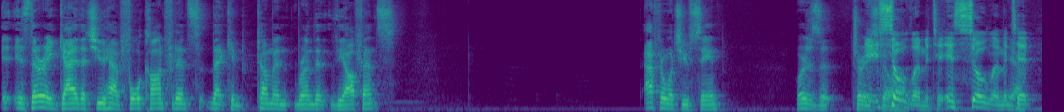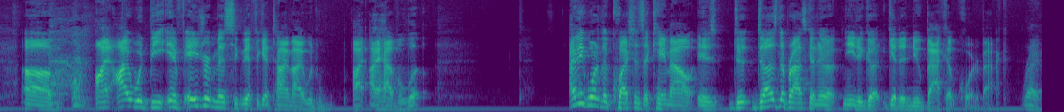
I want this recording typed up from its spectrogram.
is there a guy that you have full confidence that could come and run the, the offense after what you've seen? Or is it jury It's so limited. It's so limited. Um, I I would be if Adrian missed significant time. I would. I, I have a little. I think one of the questions that came out is: do, Does Nebraska need to go, get a new backup quarterback? right?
